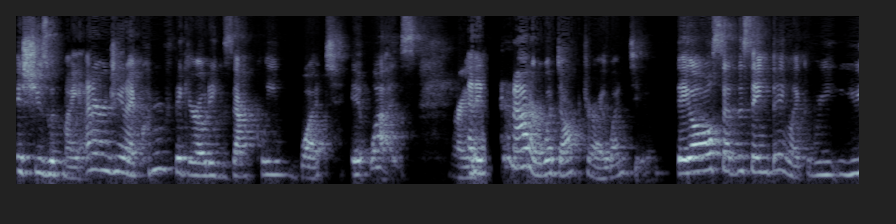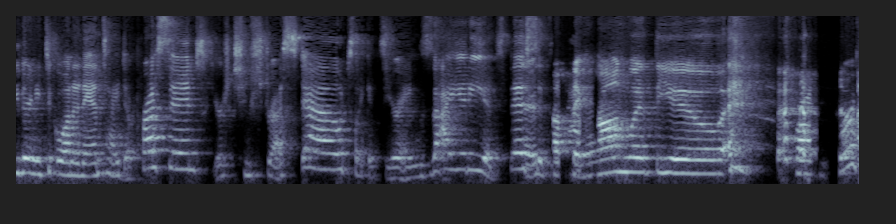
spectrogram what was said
issues with my energy and I couldn't figure out exactly what it was. Right. And it didn't matter what doctor I went to. They all said the same thing like, you either need to go on an antidepressant, you're too stressed out, like it's your anxiety, it's this, There's it's something that. wrong with you. birth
